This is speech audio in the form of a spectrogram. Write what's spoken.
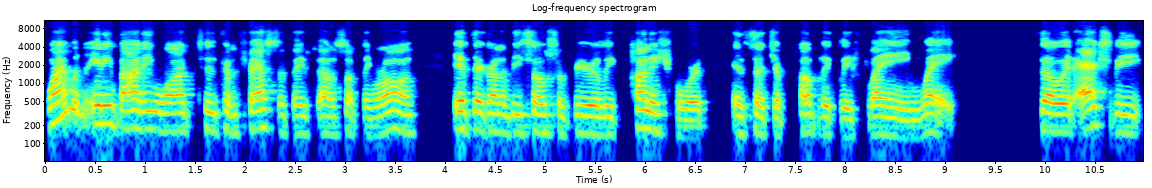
Why would anybody want to confess that they've done something wrong if they're going to be so severely punished for it in such a publicly flaying way? So it actually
